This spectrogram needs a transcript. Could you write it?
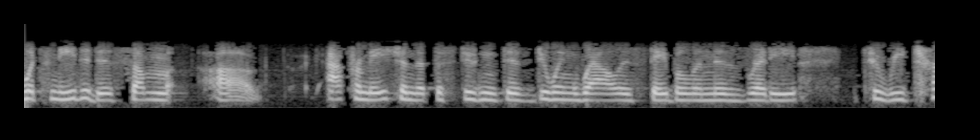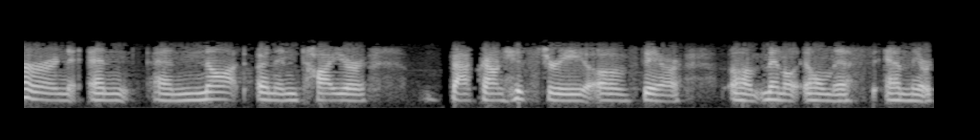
What's needed is some uh, affirmation that the student is doing well, is stable, and is ready to return, and, and not an entire background history of their uh, mental illness and their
